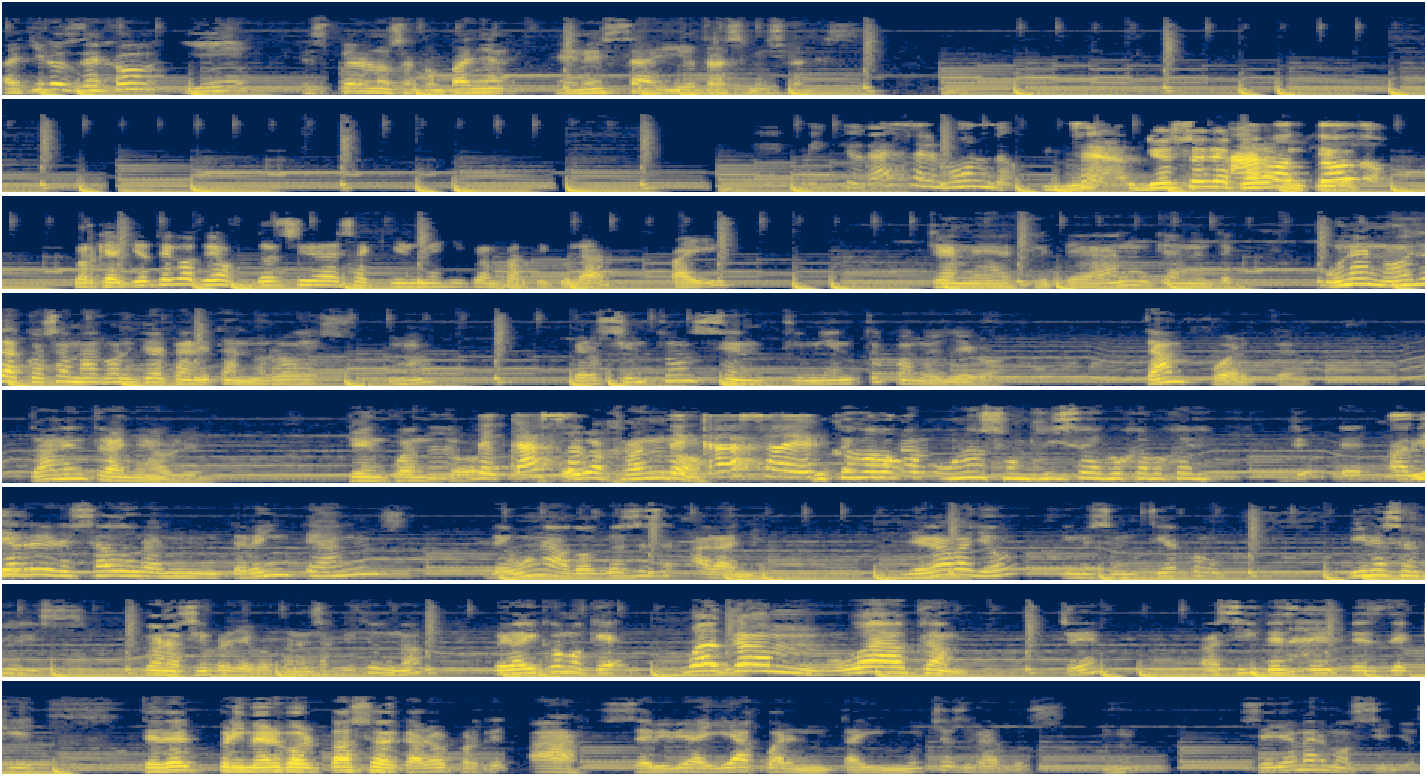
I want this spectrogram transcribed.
Aquí los dejo y espero nos acompañen en esta y otras emisiones. Mi ciudad es el mundo. yo estoy de acuerdo hago todo. Porque yo tengo dos ciudades aquí en México en particular, país, que me flipean, que me... Una no es la cosa más bonita del planeta, no lo es, ¿no? Pero siento un sentimiento cuando llego, tan fuerte, tan entrañable, que en cuanto de casa, bajando, de casa es como... Una, sonrisa de boca a boca. Eh, había regresado durante 20 años de una o dos veces al año. Llegaba yo y me sentía como, vine a ser feliz. Bueno, siempre llego con esa actitud, ¿no? Pero ahí como que, welcome, welcome, ¿sí? así desde, desde que te da el primer golpazo de calor, porque, ah, se vive ahí a 40 y muchos grados. Se llama Hermosillo,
